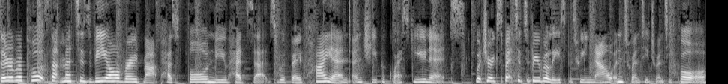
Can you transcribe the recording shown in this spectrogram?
There are reports that Meta's VR roadmap has four new headsets with both high end and cheaper Quest units, which are expected to be released between now and 2024.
